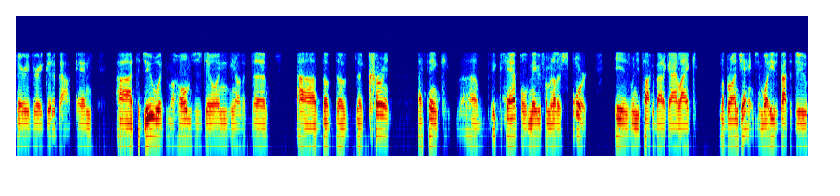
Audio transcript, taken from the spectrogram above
very, very good about. And uh, to do what Mahomes is doing, you know, the the uh, the, the the current, I think, uh, example maybe from another sport is when you talk about a guy like LeBron James and what he's about to do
